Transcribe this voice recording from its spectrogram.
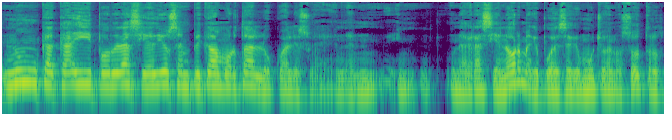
nunca caí por gracia de Dios en pecado mortal, lo cual es una, gracia enorme que puede ser que muchos de nosotros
